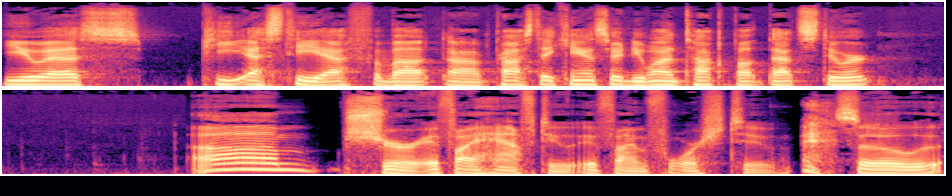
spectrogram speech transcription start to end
USPSTF about uh, prostate cancer. Do you want to talk about that, Stuart? Um, sure, if I have to, if I'm forced to. So,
